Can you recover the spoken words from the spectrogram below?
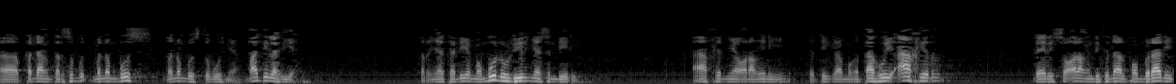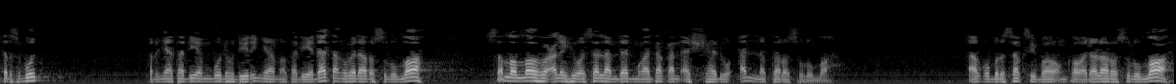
uh, pedang tersebut menembus menembus tubuhnya. Matilah dia. Ternyata dia membunuh dirinya sendiri. Akhirnya orang ini ketika mengetahui akhir dari seorang dikenal pemberani tersebut, ternyata dia membunuh dirinya, maka dia datang kepada Rasulullah sallallahu alaihi wasallam dan mengatakan asyhadu annaka Rasulullah. Aku bersaksi bahwa engkau adalah Rasulullah.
